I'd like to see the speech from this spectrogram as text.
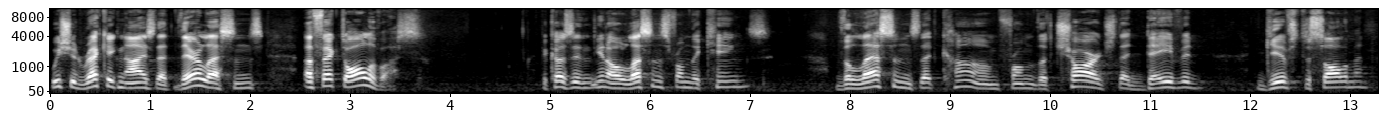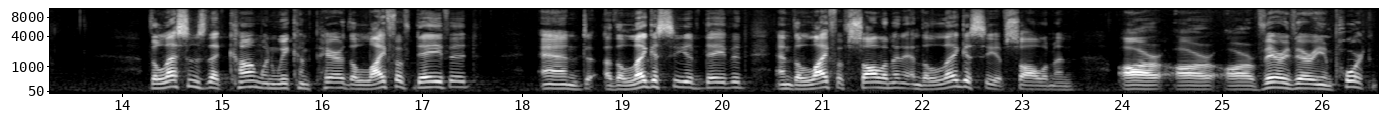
we should recognize that their lessons affect all of us. Because in you know, lessons from the kings, the lessons that come from the charge that David gives to Solomon, the lessons that come when we compare the life of David and uh, the legacy of David and the life of Solomon and the legacy of Solomon are, are, are very, very important.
